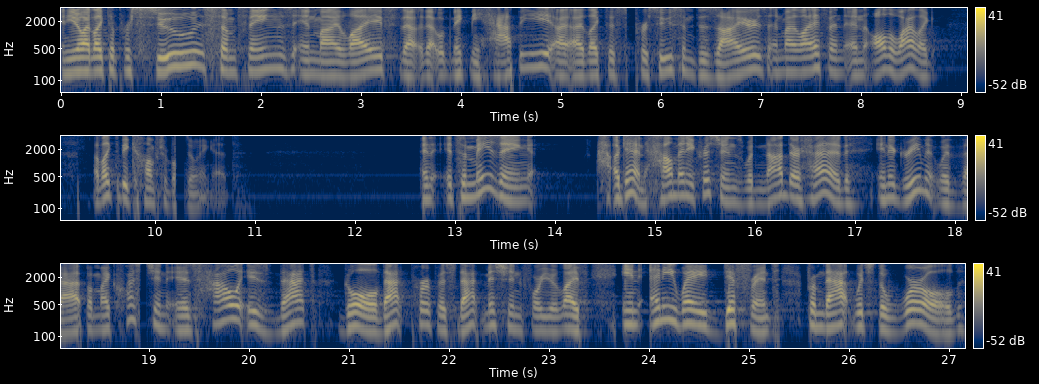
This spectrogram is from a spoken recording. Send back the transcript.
and you know, I'd like to pursue some things in my life that, that would make me happy. I, would like to pursue some desires in my life, and, and all the while, like, I'd like to be comfortable doing it. And it's amazing, again, how many Christians would nod their head in agreement with that. But my question is how is that goal, that purpose, that mission for your life in any way different from that which the world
